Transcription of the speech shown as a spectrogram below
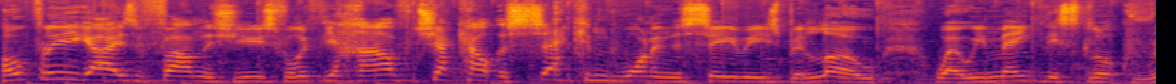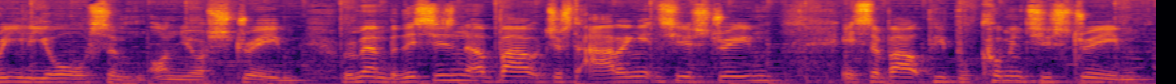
Hopefully you guys have found this useful. If you have, check out the second one in the series below where we make this look really awesome on your stream. Remember, this isn't about just adding it to your stream. It's about people coming to your stream,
